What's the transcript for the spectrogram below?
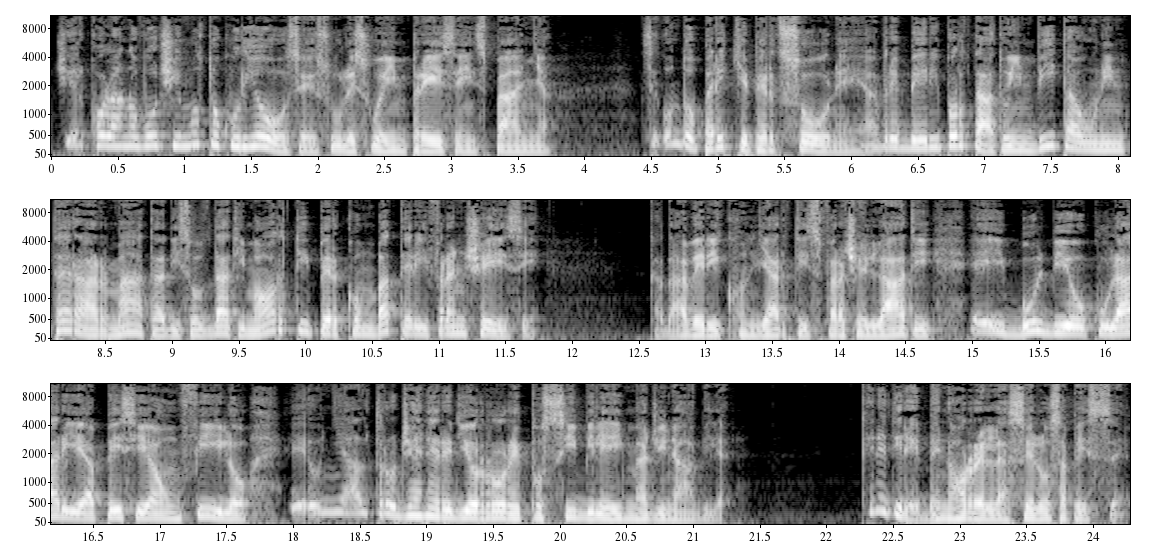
Circolano voci molto curiose sulle sue imprese in Spagna. Secondo parecchie persone avrebbe riportato in vita un'intera armata di soldati morti per combattere i francesi. Cadaveri con gli arti sfracellati e i bulbi oculari appesi a un filo e ogni altro genere di orrore possibile e immaginabile. Che ne direbbe Norrell se lo sapesse?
